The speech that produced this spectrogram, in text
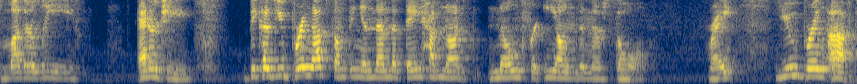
motherly energy because you bring up something in them that they have not known for eons in their soul right? You bring up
